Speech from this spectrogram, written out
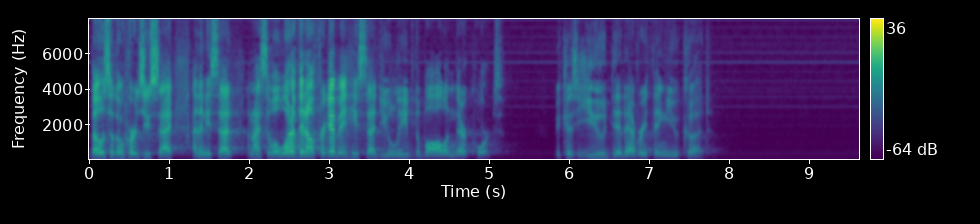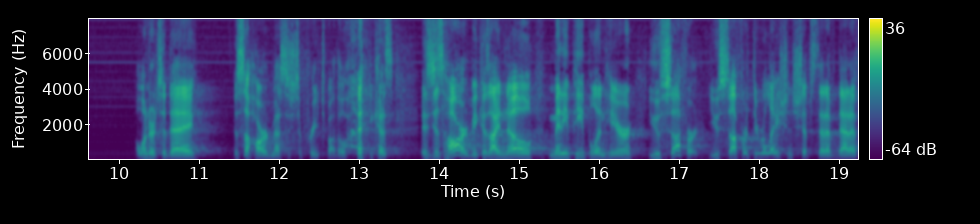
Those are the words you say. And then he said, and I said, well, what if they don't forgive me? He said, you leave the ball in their court because you did everything you could. I wonder today this is a hard message to preach, by the way, because it's just hard because I know many people in here, you've suffered. You've suffered through relationships that have, that have,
